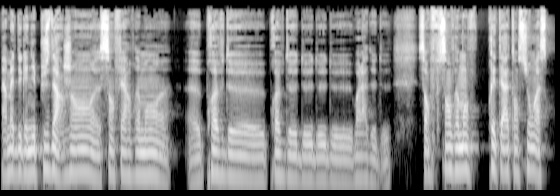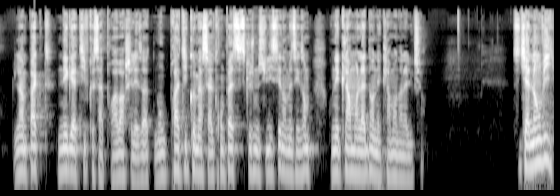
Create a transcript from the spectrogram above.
permettent de gagner plus d'argent euh, sans faire vraiment euh, euh, preuve de preuve de, de, de, de voilà de, de sans, sans vraiment prêter attention à l'impact négatif que ça pourrait avoir chez les autres. Donc pratique commerciale trompeuse, c'est ce que je me suis lissé dans mes exemples. On est clairement là-dedans, on est clairement dans la luxure. Si tu as l'envie,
